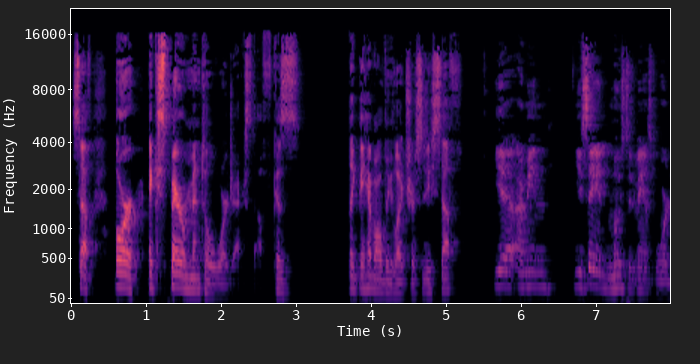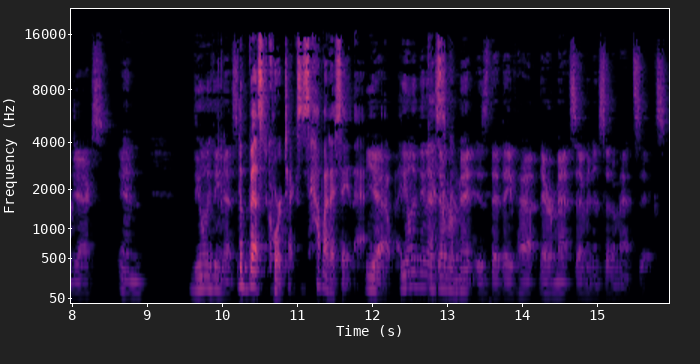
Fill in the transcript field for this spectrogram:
stuff or experimental warjack stuff because like they have all the electricity stuff Yeah, I mean, you say most advanced warjacks, and The only thing that's The best Cortexes. How about I say that? yeah, that the only thing that's Best ever meant is that they've had they're Mat seven instead of Mat six,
